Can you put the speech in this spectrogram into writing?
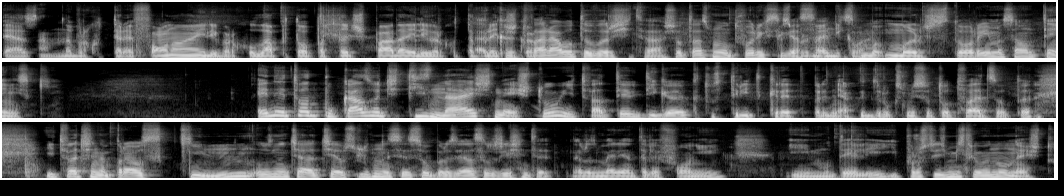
да, знам, на върху телефона или върху лаптопа, тъчпада или върху таблетчето? каква работа върши това? Защото аз му отворих сега сайт с Merch Store има само тениски. Е, не, това показва, че ти знаеш нещо и това те вдига като стрит кред пред някой друг смисъл, то това е целта. И това, че е направил скин, означава, че абсолютно не се съобразява с различните размери на телефони и модели и просто измислил едно нещо.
